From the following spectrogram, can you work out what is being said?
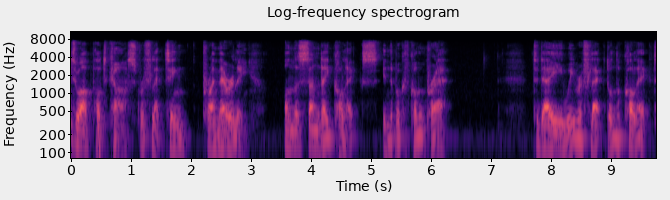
to our podcast reflecting primarily on the Sunday collects in the Book of Common Prayer. Today we reflect on the collect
